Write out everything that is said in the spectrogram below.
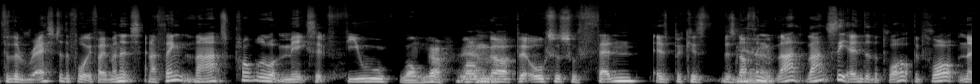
for the rest of the 45 minutes. And I think that's probably what makes it feel Longer. yeah. longer, but also so thin, is because there's nothing Yeah. that that's the end of the plot. The plot now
